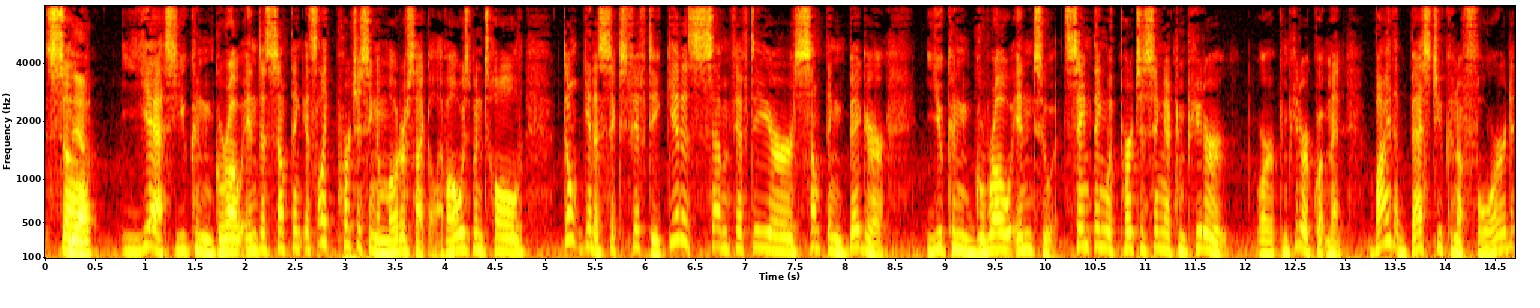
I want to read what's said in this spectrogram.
so Yeah. yes, you can grow into something. It's like purchasing a motorcycle. I've always been told, don't get a 650, get a 750 or something bigger. You can grow into it. Same thing with purchasing a computer or computer equipment. Buy the best you can afford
